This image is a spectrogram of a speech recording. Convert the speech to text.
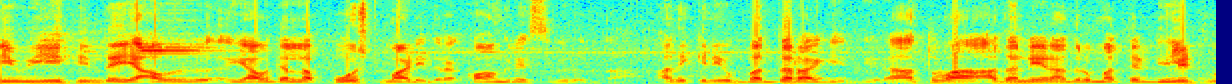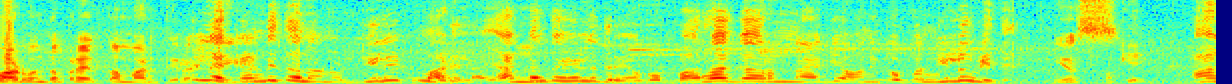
ನೀವು ಈ ಹಿಂದೆ ಯಾವ ಯಾವುದೆಲ್ಲ ಪೋಸ್ಟ್ ಮಾಡಿದ್ರ ಕಾಂಗ್ರೆಸ್ ವಿರುದ್ಧ? ಅದಕ್ಕೆ ನೀವು ಬದ್ಧರಾಗಿದ್ದೀರಾ? ಅಥವಾ ಅದನ್ನೇನಾದ್ರೂ ಮತ್ತೆ ಡಿಲೀಟ್ ಮಾಡುವಂತ ಪ್ರಯತ್ನ ಮಾಡ್ತೀರಾ ಇಲ್ಲ ಖಂಡಿತ ನಾನು ಡಿಲೀಟ್ ಮಾಡಿಲ್ಲ. ಯಾಕಂತ ಹೇಳಿದ್ರೆ ಒಬ್ಬ ಬರಹಗಾರನಾಗಿ ಅವನಿಗೆ ಒಬ್ಬ ನಿಲುವಿದೆ. ಎಸ್ ಓಕೆ ಆ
